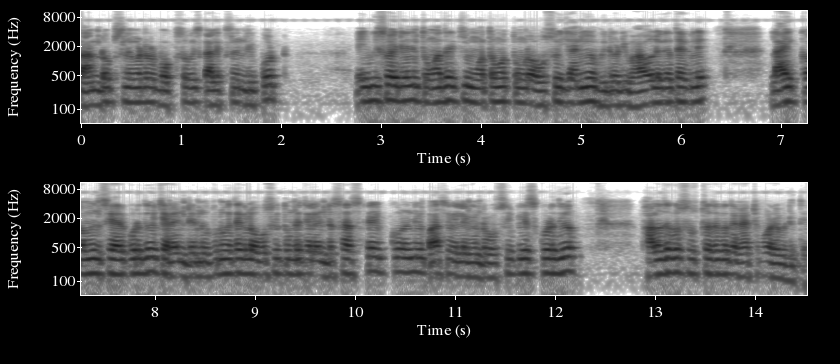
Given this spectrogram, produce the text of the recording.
দান্ডব সিনেমাটার বক্স অফিস কালেকশন রিপোর্ট এই বিষয়টা নিয়ে তোমাদের কি মতামত তোমরা অবশ্যই জানিও। ভিডিওটি ভালো লেগে থাকলে লাইক কমেন্ট শেয়ার করে দিও। চ্যানেলটা নতুন হয়ে থাকলে অবশ্যই তোমরা চ্যানেলটা সাবস্ক্রাইব করে নিও। পাশে বেলাইকনটা অবশ্যই প্রেস করে দিও। ভালো থেকো, সুস্থ থেকো। দেখাচ্ছ পরের ভিডিওতে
